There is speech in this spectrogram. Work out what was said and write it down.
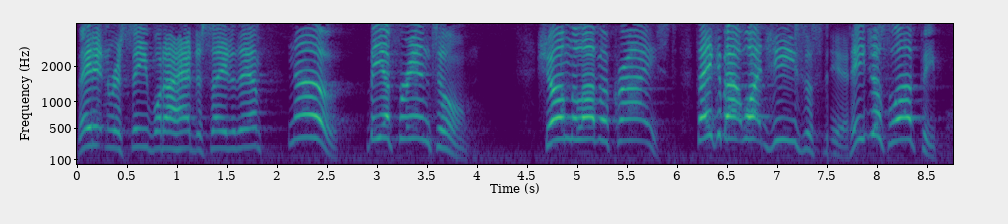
They didn't receive what I had to say to them. No, be a friend to them. Show them the love of Christ. Think about what Jesus did. He just loved people.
